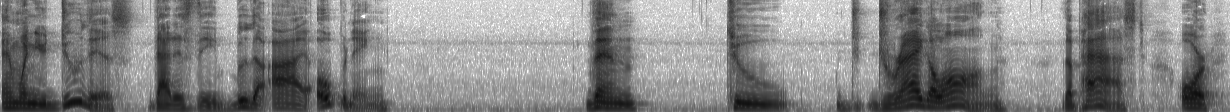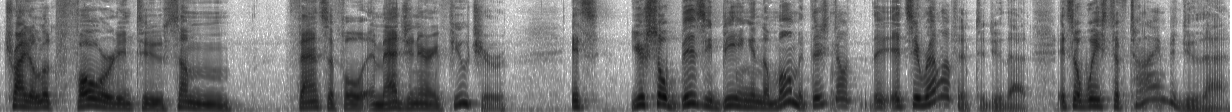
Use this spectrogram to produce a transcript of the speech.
And when you do this, that is the Buddha eye opening, then to d- drag along the past or try to look forward into some fanciful imaginary future, it's you're so busy being in the moment. There's no, it's irrelevant to do that. It's a waste of time to do that.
